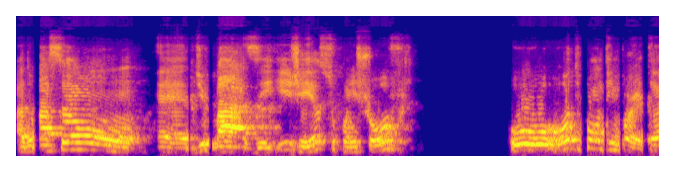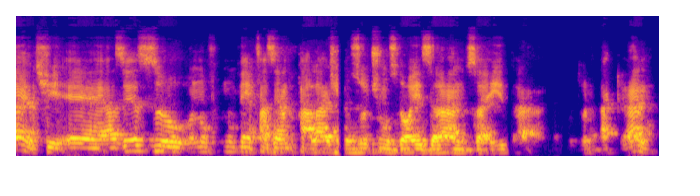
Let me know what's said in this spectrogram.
Adubação é, de base e gesso com enxofre, o outro ponto importante, é, às vezes eu não, não vem fazendo calagem nos últimos dois anos aí da cultura da cana,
